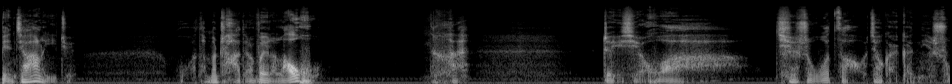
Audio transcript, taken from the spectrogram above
便加了一句。我他妈差点喂了老虎！嗨，这些话其实我早就该跟你说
